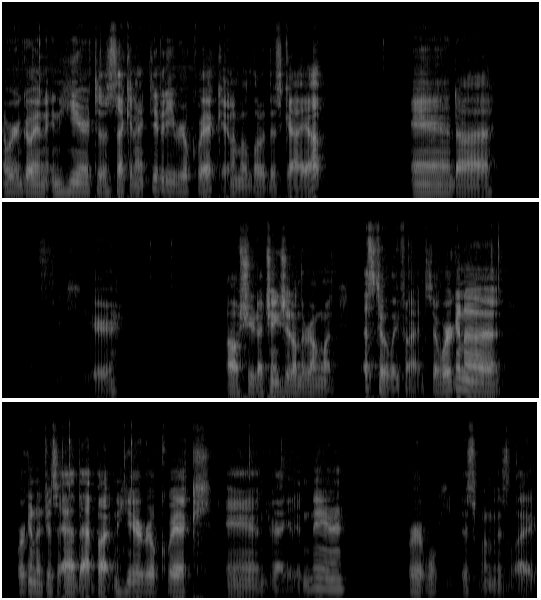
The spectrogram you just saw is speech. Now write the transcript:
and we're gonna go in, in here to the second activity real quick, and I'm gonna load this guy up. And uh, let's see here. Oh shoot, I changed it on the wrong one. That's totally fine. So we're gonna we're gonna just add that button here real quick and drag it in there. We're, we'll keep this one as like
